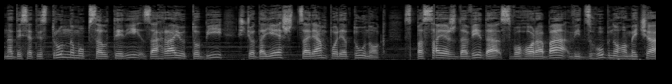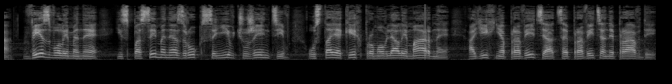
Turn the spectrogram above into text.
на десятиструнному псалтирі заграю тобі, що даєш царям порятунок, спасаєш Давида, свого раба від згубного меча. Визволи мене і спаси мене з рук синів чужинців, уста яких промовляли марне, а їхня правиця це правиця неправди.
